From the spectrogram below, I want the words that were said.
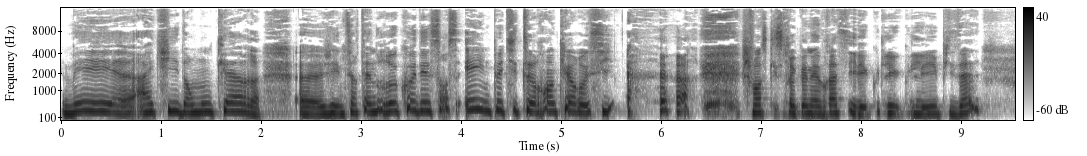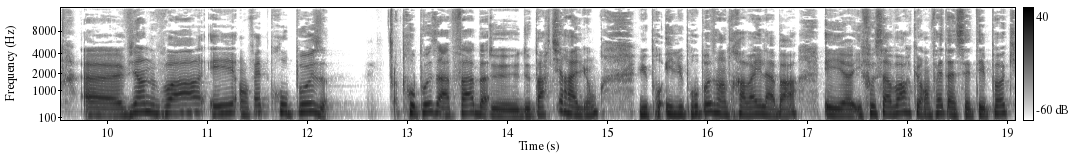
mais euh, à qui dans mon cœur euh, j'ai une certaine reconnaissance et une petite rancœur aussi. je pense qu'il se reconnaîtra s'il écoute l'épisode. Euh, vient nous voir et en fait propose propose à Fab de, de, partir à Lyon. Il lui propose un travail là-bas. Et euh, il faut savoir qu'en fait, à cette époque,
